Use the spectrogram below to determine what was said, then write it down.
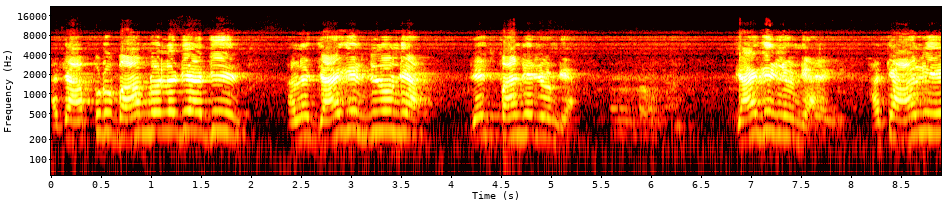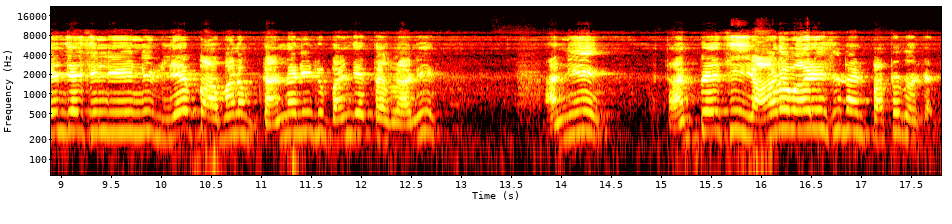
అయితే అప్పుడు బామ్నోలది అది. అలా జాగిరి ఉండే దేశ్ పాండేలు ఉండే. జాగిర్లు ఉండే అయితే వాళ్ళు ఏం చేసింది? నీళ్ళు లేప మనం దండ నీళ్ళు బంద్ చేస్తారు అని. అన్నీ చంపేసి ఆడవారేసి దాని పత్త దొరకదు.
